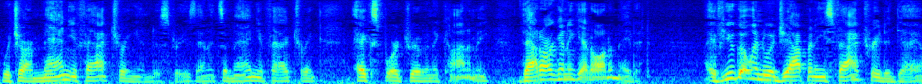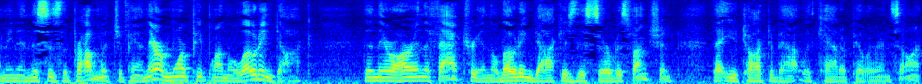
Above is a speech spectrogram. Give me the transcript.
which are manufacturing industries, and it's a manufacturing export driven economy, that are going to get automated. If you go into a Japanese factory today, I mean, and this is the problem with Japan, there are more people on the loading dock than there are in the factory, and the loading dock is this service function that you talked about with Caterpillar and so on.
